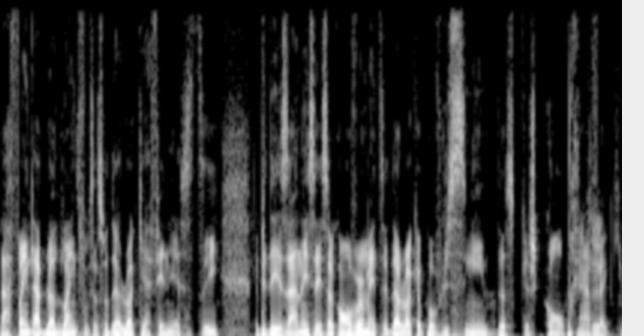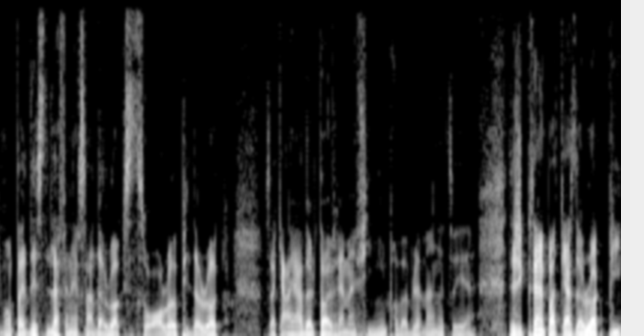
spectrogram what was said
la fin de la Bloodline, il faut que ce soit The Rock qui la finisse. Depuis des années, c'est ça qu'on veut, mais The Rock n'a pas voulu signer de ce que je comprends. Ok. Fait qu'ils vont peut-être décider de la finir sans The Rock cette soir-là. Puis The Rock, sa carrière de lutteur est vraiment finie, probablement. Euh, écouté un podcast de Rock, puis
